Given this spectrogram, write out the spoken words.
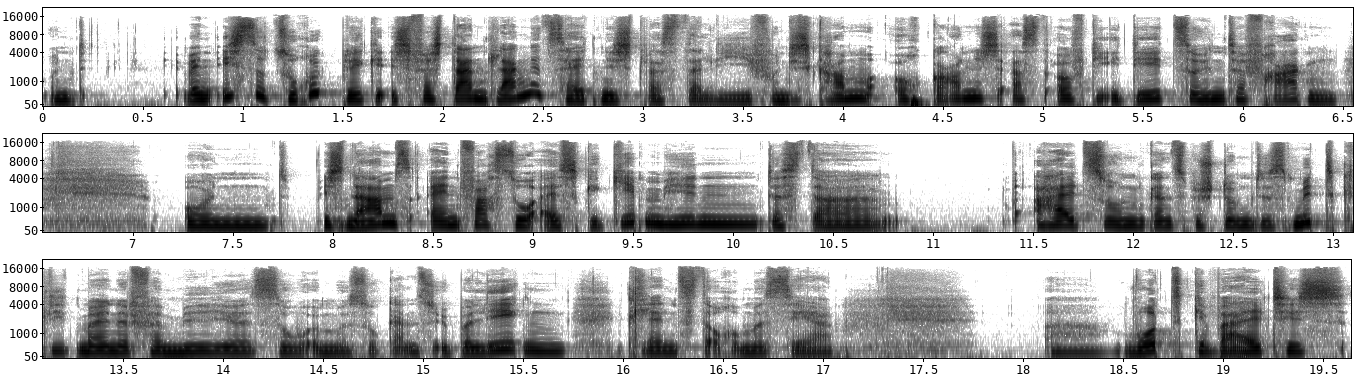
Und wenn ich so zurückblicke, ich verstand lange Zeit nicht, was da lief und ich kam auch gar nicht erst auf die Idee zu hinterfragen. Und ich nahm es einfach so als gegeben hin, dass da halt so ein ganz bestimmtes Mitglied meiner Familie so immer so ganz überlegen, glänzt auch immer sehr äh, wortgewaltig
